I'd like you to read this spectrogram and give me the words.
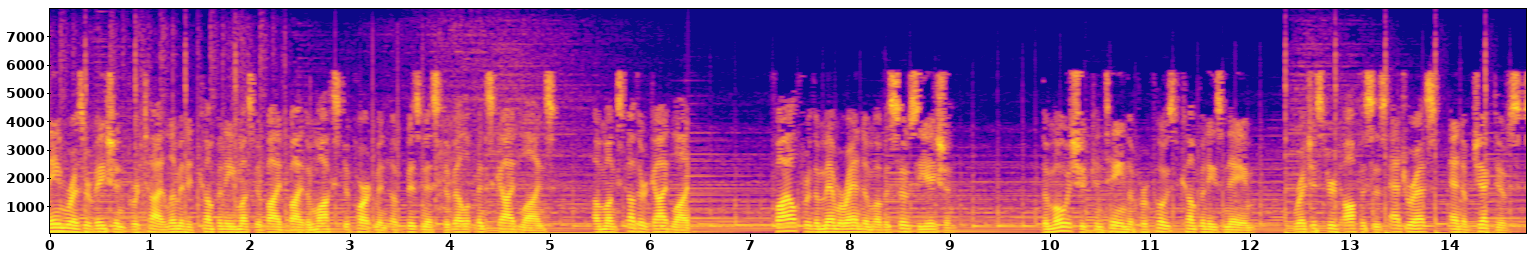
Name reservation for Thai limited company must abide by the MOC's Department of Business Development's guidelines, amongst other guidelines. File for the Memorandum of Association. The MOA should contain the proposed company's name, registered office's address and objectives,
